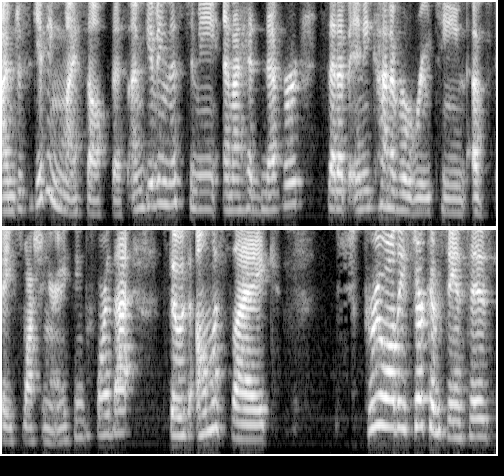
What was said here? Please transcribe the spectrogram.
i'm just giving myself this. I'm giving this to me and i had never set up any kind of a routine of face washing or anything before that. So it was almost like screw all these circumstances.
